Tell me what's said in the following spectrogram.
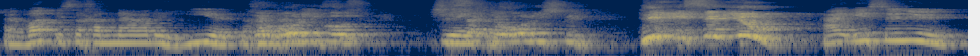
En wat is de genade hier? De The Holy Ghost, she said Jezus. the Holy Spirit. He is in you. Hij is in u.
